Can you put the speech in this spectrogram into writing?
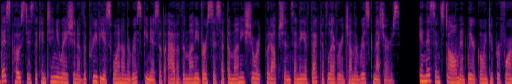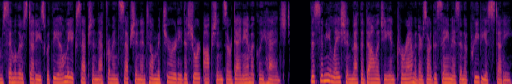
This post is the continuation of the previous one on the riskiness of out of the money versus at the money short put options and the effect of leverage on the risk measures. In this installment, we are going to perform similar studies with the only exception that from inception until maturity, the short options are dynamically hedged. The simulation methodology and parameters are the same as in the previous study.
